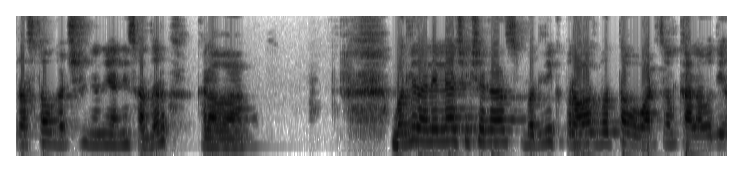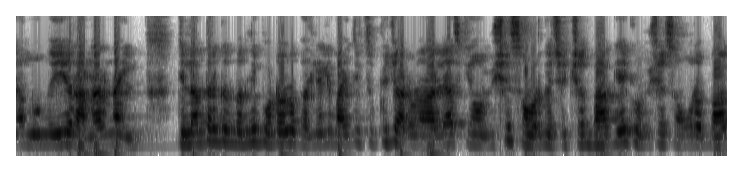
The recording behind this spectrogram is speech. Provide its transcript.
प्रस्ताव गट यांनी सादर करावा. बदली झालेल्या शिक्षकास बदली प्रवास भत्ता व वाटचाल कालावधी अनुनयी राहणार नाही. जिल्हांतर्गत बदली पोर्टलवर भरलेली माहिती चुकीची आढळून आल्यास किंवा विशेष संवर्ग शिक्षक भाग एक व विशेष संवर्ग भाग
